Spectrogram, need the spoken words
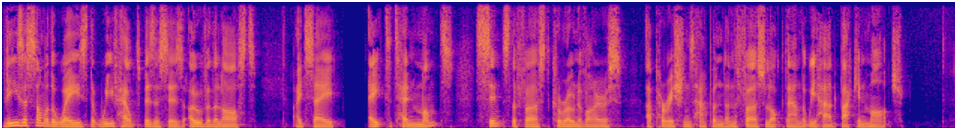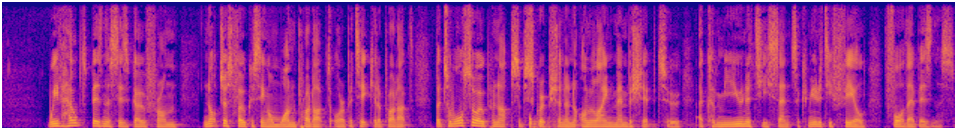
These are some of the ways that we've helped businesses over the last, I'd say, eight to 10 months since the first coronavirus apparitions happened and the first lockdown that we had back in March. We've helped businesses go from not just focusing on one product or a particular product, but to also open up subscription and online membership to a community sense, a community feel for their business.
